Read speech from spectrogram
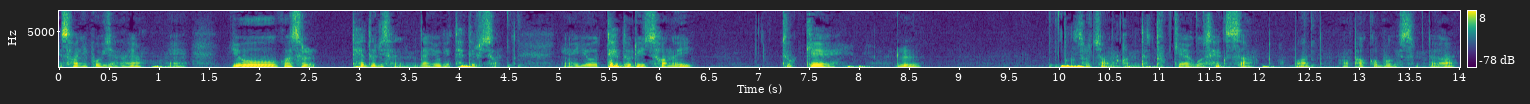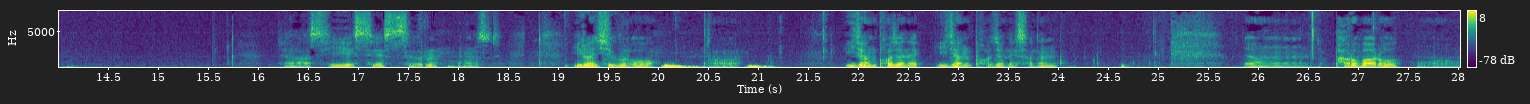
선이 보이잖아요. 예, 요것을 테두리 선입니다. 이게 테두리 선. 이 예, 테두리 선의 두께를 설정하는 겁니다. 두께하고 색상 한번 어, 바꿔보겠습니다. 자, CSS를 어, 이런 식으로 어, 이전 버전에 이전 버전에서는 그냥 바로바로 바로, 어,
